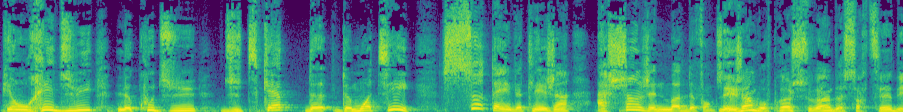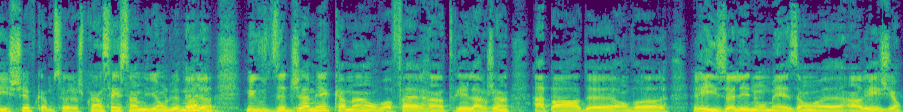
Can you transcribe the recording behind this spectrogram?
puis on réduit le coût du, du ticket de, de moitié. Ça t'invite les gens à changer de mode de fonctionnement. Les gens vous reprochent souvent de sortir des chiffres comme ça. Je prends 500 millions, je le mets Ouais. là, mais vous dites jamais comment on va faire rentrer l'argent, à part de, on va réisoler nos maisons euh, en région.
